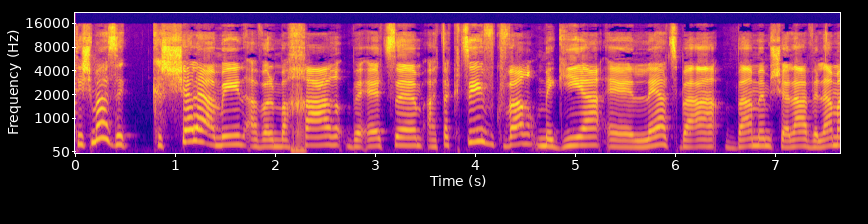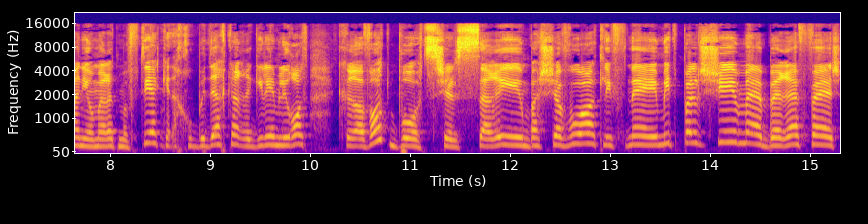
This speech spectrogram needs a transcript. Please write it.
תשמע, זה קשה להאמין, אבל מחר בעצם התקציב כבר מגיע אה, להצבעה בממשלה, ולמה אני אומרת מפתיע? כי אנחנו בדרך כלל רגילים לראות קרבות בוץ של שרים בשבועות לפני, מתפלשים אה, ברפש,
